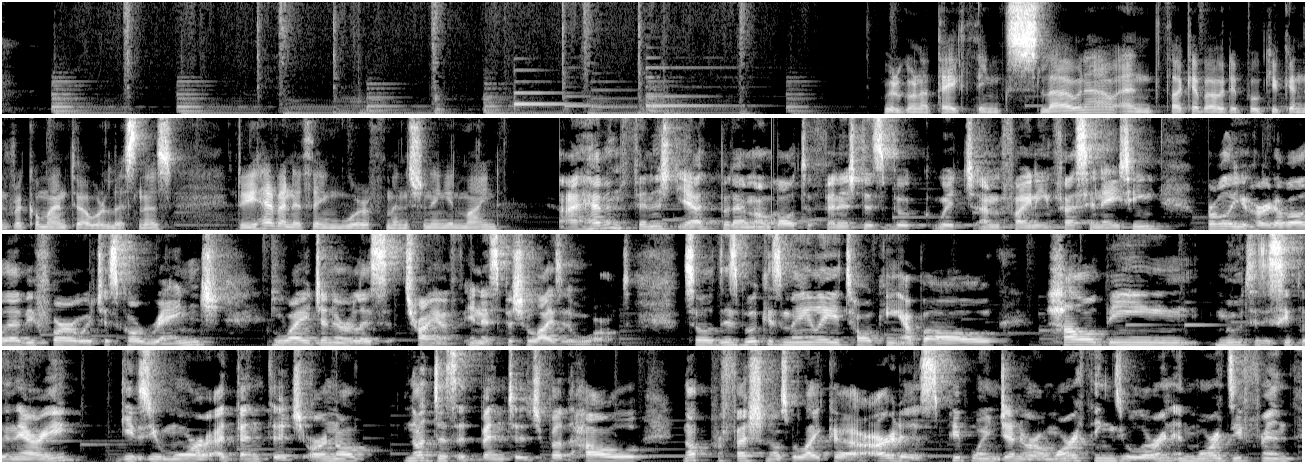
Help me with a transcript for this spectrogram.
We're gonna take things slow now and talk about a book you can recommend to our listeners. Do you have anything worth mentioning in mind? I haven't finished yet, but I'm about to finish this book, which I'm finding fascinating. Probably you heard about that before, which is called Range Why Generalists Triumph in a Specialized World. So, this book is mainly talking about how being multidisciplinary gives you more advantage or not not just advantage, but how not professionals, but like uh, artists, people in general, more things you learn and more different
